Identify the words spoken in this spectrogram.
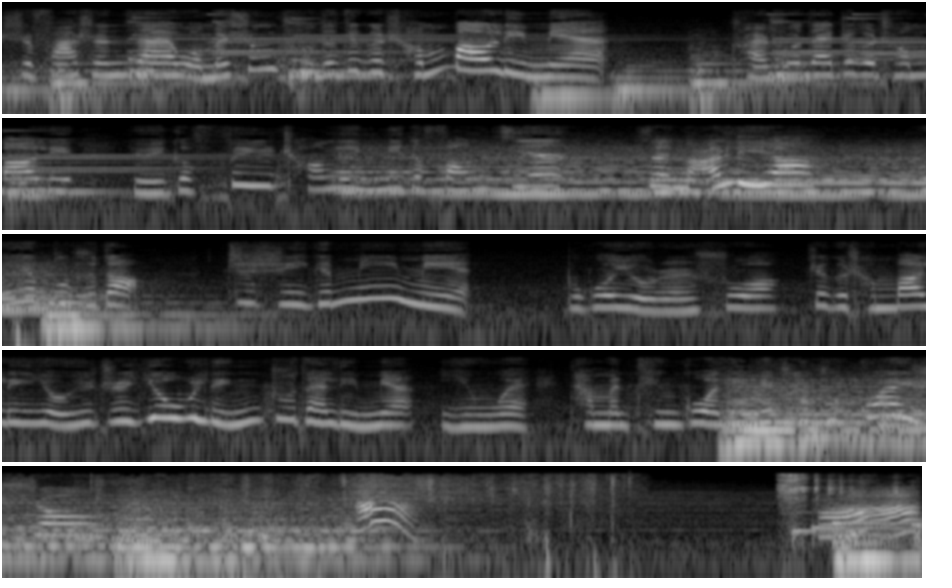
是发生在我们身处的这个城堡里面。传说在这个城堡里有一个非常隐秘的房间，在哪里呀？我也不知道，这是一个秘密。不过有人说，这个城堡里有一只幽灵住在里面，因为他们听过里面传出怪声。啊！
